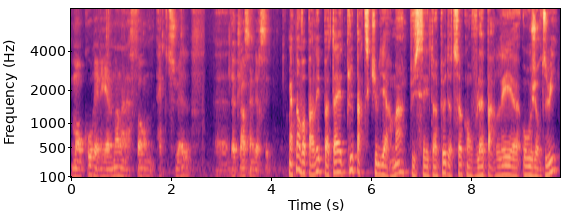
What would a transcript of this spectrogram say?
mon cours est réellement dans la forme actuelle euh, de classe inversée. Maintenant, on va parler peut-être plus particulièrement, puis c'est un peu de ça qu'on voulait parler euh, aujourd'hui,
